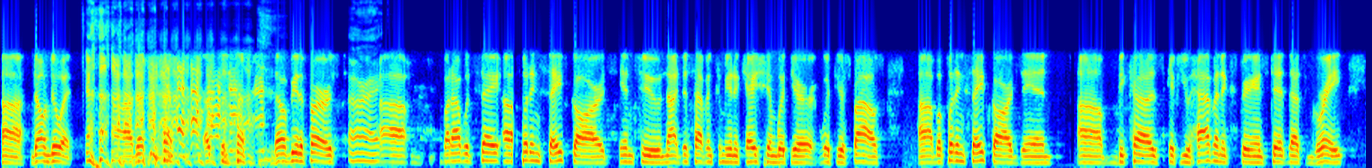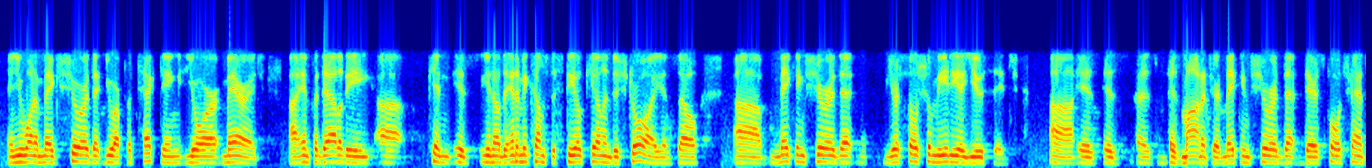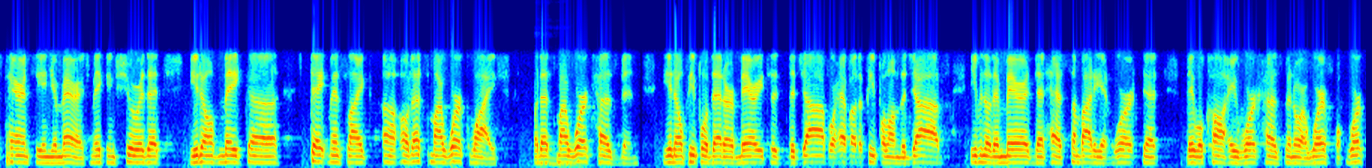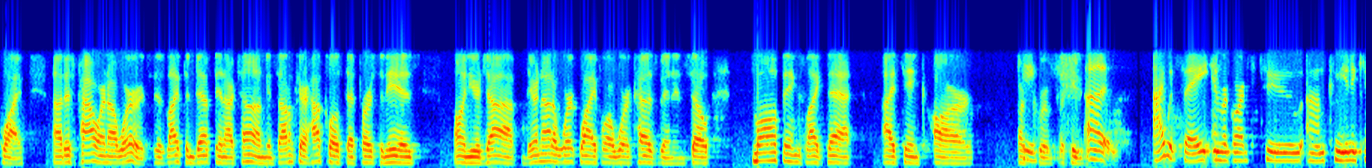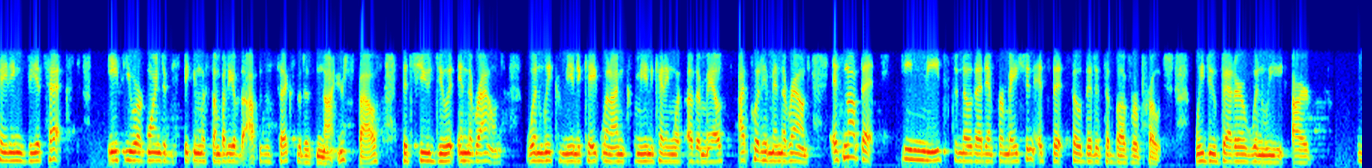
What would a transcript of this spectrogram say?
Uh, don't do it. Uh, that's, that's, that would be the first. All right. Uh, but I would say uh, putting safeguards into not just having communication with your with your spouse, uh, but putting safeguards in uh, because if you haven't experienced it, that's great, and you want to make sure that you are protecting your marriage. Uh, infidelity uh, can is you know the enemy comes to steal, kill, and destroy, and so uh, making sure that your social media usage uh, is is is, is monitored, making sure that there's full transparency in your marriage, making sure that you don't make uh, statements like, uh, "Oh, that's my work wife," or that's my work husband. You know, people that are married to the job or have other people on the jobs, even though they're married, that has somebody at work that they will call a work husband or a work work wife. Uh, there's power in our words. There's life and death in our tongue, and so I don't care how close that person is on your job. They're not a work wife or a work husband, and so small things like that, I think, are are key. Uh, I would say, in regards to um, communicating via text, if you are going to be speaking with somebody of the opposite sex that is not your spouse, that you do it in the round. When we communicate, when I'm communicating with other males, I put him in the round. It's not that he needs to know that information, it's that so that it's above reproach. We do better when we are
